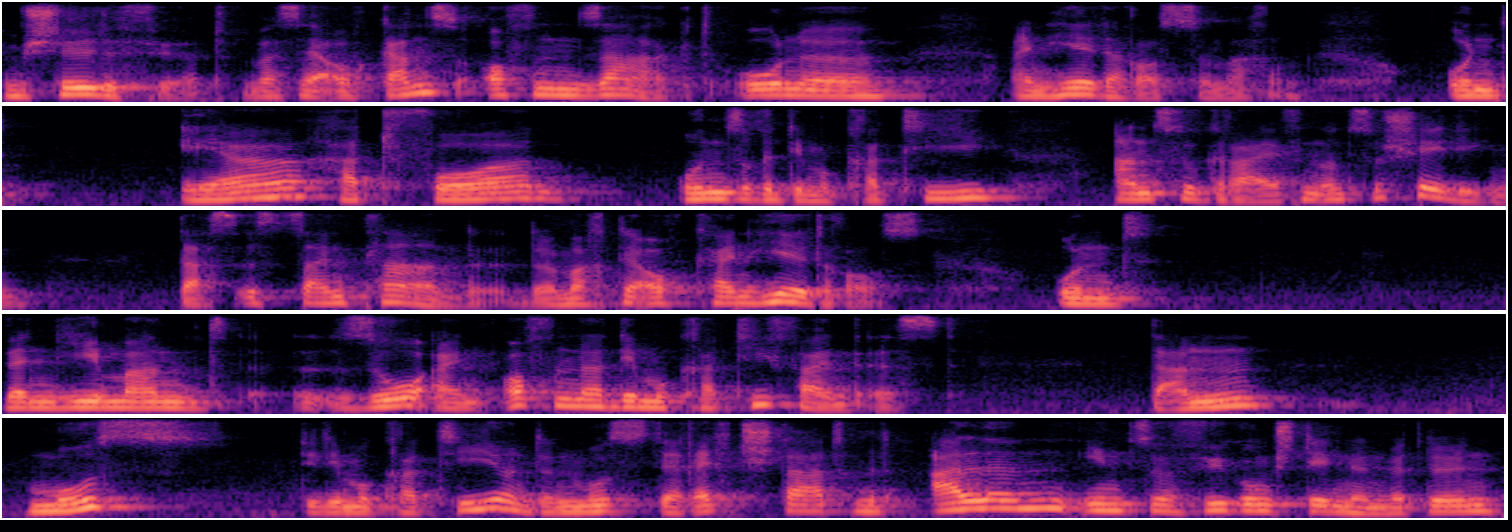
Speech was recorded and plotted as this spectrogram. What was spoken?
im Schilde führt, was er auch ganz offen sagt, ohne ein Hehl daraus zu machen. Und er hat vor, unsere Demokratie anzugreifen und zu schädigen. Das ist sein Plan. Da macht er auch kein Hehl draus. Und wenn jemand so ein offener Demokratiefeind ist, dann muss die Demokratie und dann muss der Rechtsstaat mit allen ihnen zur Verfügung stehenden Mitteln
